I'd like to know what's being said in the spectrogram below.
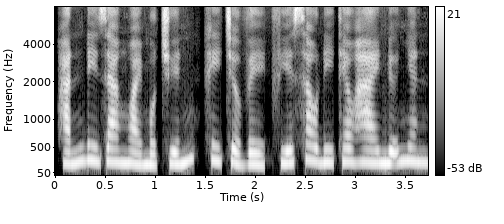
Hắn đi ra ngoài một chuyến, khi trở về, phía sau đi theo hai nữ nhân.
